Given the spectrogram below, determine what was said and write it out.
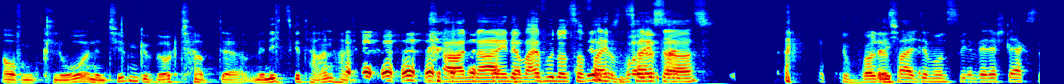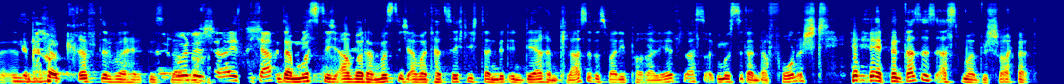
auf dem Klo einen Typen gewirkt habe, der mir nichts getan hat. Ah nein, der war einfach nur zur falschen Zeit da. Du wolltest Ich- halt demonstrieren, wer der Stärkste ist. Genau, Kräfteverhältnis klar Ohne machen. Scheiß, ich habe Und da musste ich aber, da musste ich aber tatsächlich dann mit in deren Klasse, das war die Parallelklasse, und musste dann da vorne stehen. Und das ist erstmal bescheuert.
